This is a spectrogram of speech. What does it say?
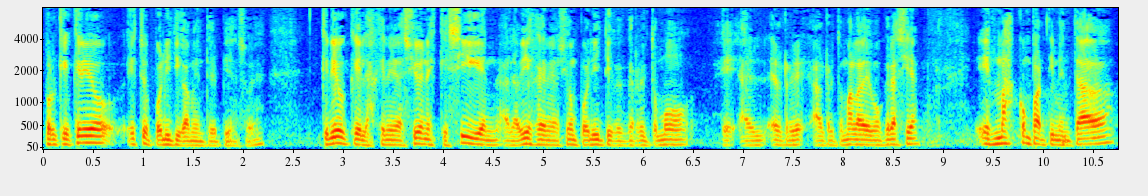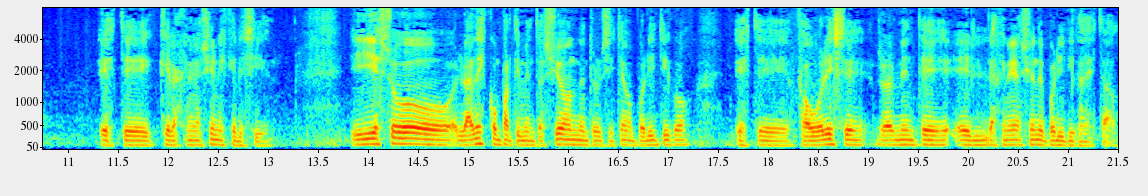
porque creo, esto es políticamente pienso, ¿eh? creo que las generaciones que siguen a la vieja generación política que retomó eh, al, retomar la democracia es más compartimentada este, que las generaciones que le siguen. Y eso, la descompartimentación dentro del sistema político, este, favorece realmente la generación de políticas de Estado.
